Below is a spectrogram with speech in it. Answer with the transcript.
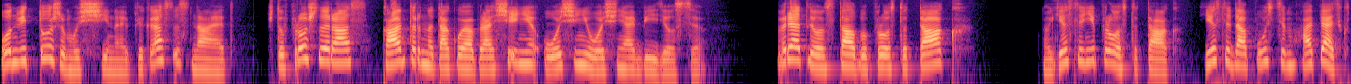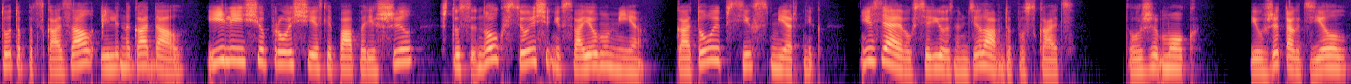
Он ведь тоже мужчина и прекрасно знает, что в прошлый раз Кантер на такое обращение очень и очень обиделся. Вряд ли он стал бы просто так, но если не просто так, если, допустим, опять кто-то подсказал или нагадал, или еще проще, если папа решил, что сынок все еще не в своем уме, готовый псих-смертник. Нельзя его к серьезным делам допускать. Тоже мог. И уже так делал.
